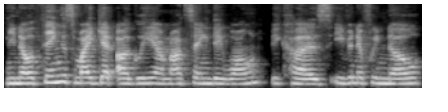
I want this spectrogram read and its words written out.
you know things might get ugly. I'm not saying they won't because even if we know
